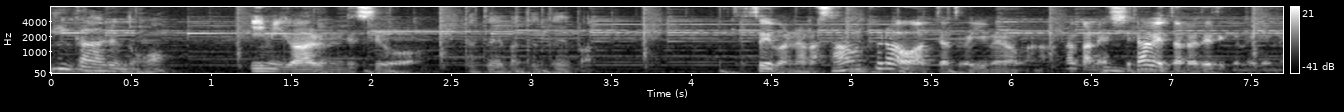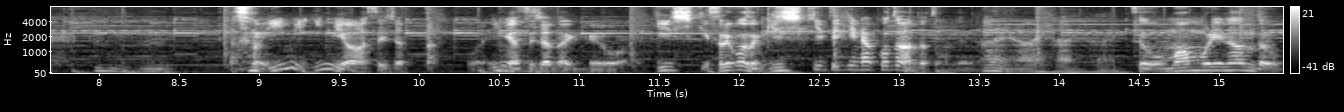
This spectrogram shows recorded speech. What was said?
意味があるの？意味があるんですよ。例えば例えば。例えばなんかサンフラワーってやつが有名なのかな？なんかねうん調べたら出てくるんだけどね。うんその意味意味は忘れちゃった。意味忘れちゃったけど儀式それこそ儀式的なことなんだと思うんだよね。はいはいはいはい。そうお守りなんだろう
